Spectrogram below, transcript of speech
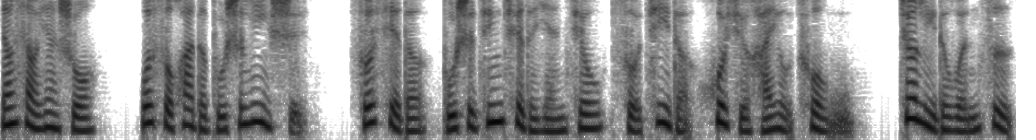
杨小燕说：“我所画的不是历史，所写的不是精确的研究，所记的或许还有错误。这里的文字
